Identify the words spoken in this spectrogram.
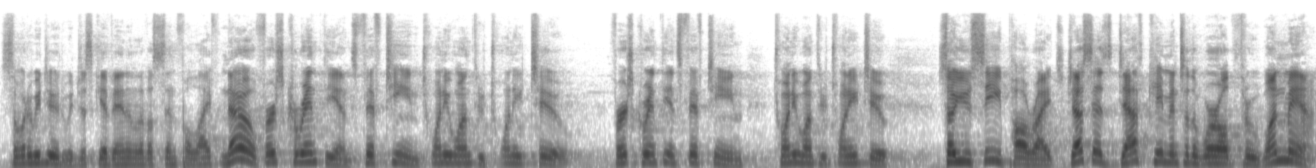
So, what do we do? Do we just give in and live a sinful life? No. 1 Corinthians 15, 21 through 22. 1 Corinthians 15, 21 through 22. So you see, Paul writes, just as death came into the world through one man,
